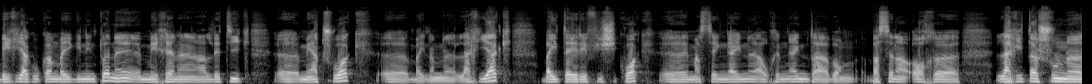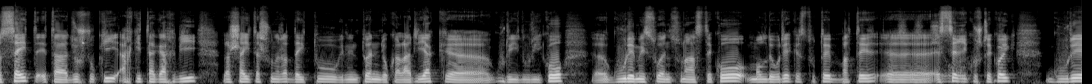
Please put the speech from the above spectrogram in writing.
berriak ukan bai ginintuen, eh, mehen aldetik uh, mehatsuak, uh, baina larriak, baita ere fisikoak, uh, emazten gain, aurren gain, eta bon, bazena hor uh, larritasun uh, zeit eta justuki argita garbi lasaitasunerat deitu ginintuen jokalariak uh, guri iduriko, uh, gure mezu entzuna azteko, molde horiek ez dute bate uh, ez zer ikustekoik gure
